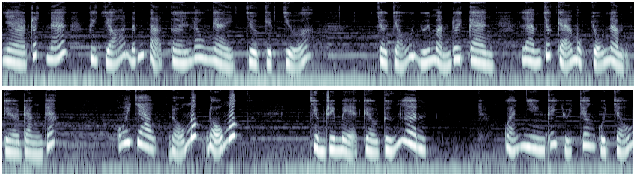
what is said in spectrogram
Nhà rách nát vì gió đánh tả tơi lâu ngày chưa kịp chữa. Châu chấu duỗi mạnh đôi càng, làm cho cả một chỗ nằm kêu răng rắc. Ôi chào, đổ mất, đổ mất! Chim ri mẹ kêu tướng lên. Quả nhiên cái duỗi chân của cháu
